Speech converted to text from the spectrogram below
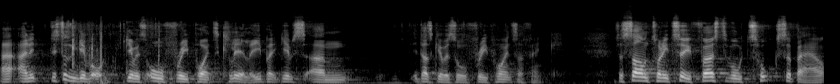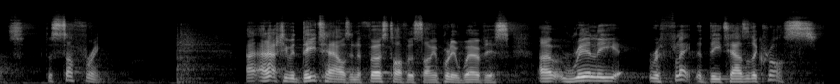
Uh, and it, this doesn't give, give us all three points clearly, but it, gives, um, it does give us all three points, I think. So, Psalm 22, first of all, talks about the suffering. And actually, the details in the first half of the psalm, you're probably aware of this, uh, really reflect the details of the cross.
